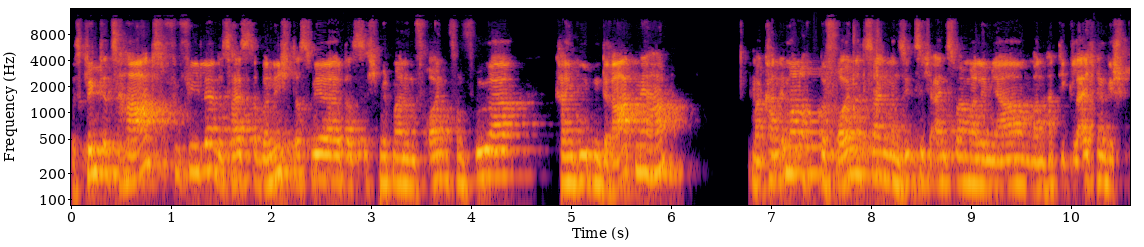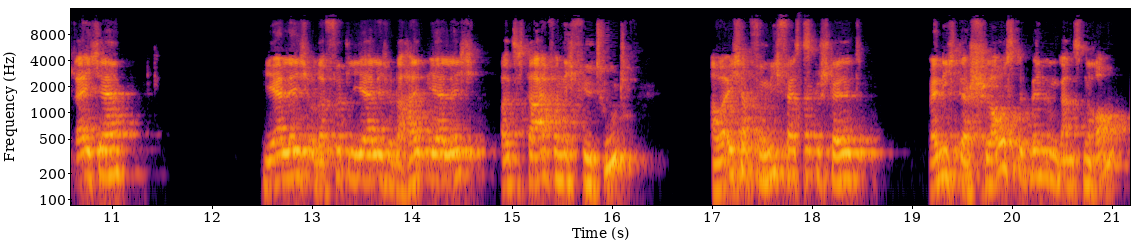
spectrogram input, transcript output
Das klingt jetzt hart für viele, das heißt aber nicht, dass wir, dass ich mit meinen Freunden von früher keinen guten Draht mehr habe. Man kann immer noch befreundet sein, man sieht sich ein, zweimal im Jahr, man hat die gleichen Gespräche, jährlich oder vierteljährlich oder halbjährlich, weil sich da einfach nicht viel tut. Aber ich habe für mich festgestellt, wenn ich der Schlauste bin im ganzen Raum,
